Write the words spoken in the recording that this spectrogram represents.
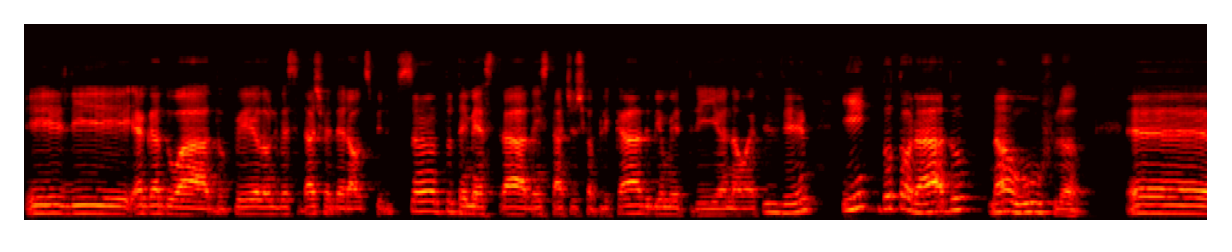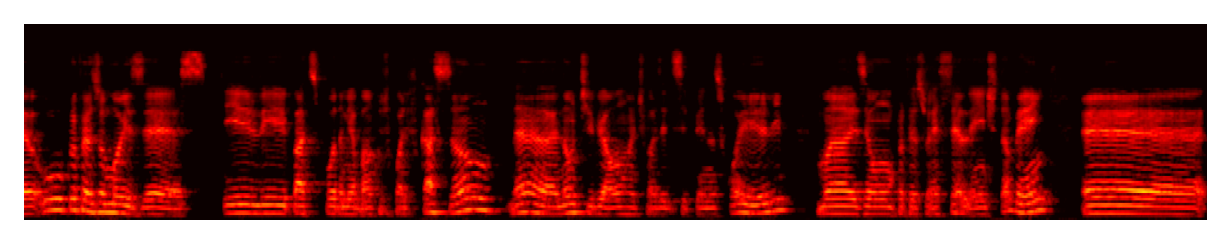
ele é graduado pela Universidade Federal do Espírito Santo, tem mestrado em Estatística Aplicada e Biometria na UFV e doutorado na UFLA. É, o professor Moisés, ele participou da minha banca de qualificação, né? não tive a honra de fazer disciplinas com ele, mas é um professor excelente também. É,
